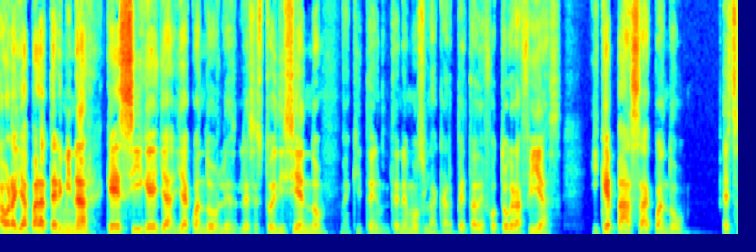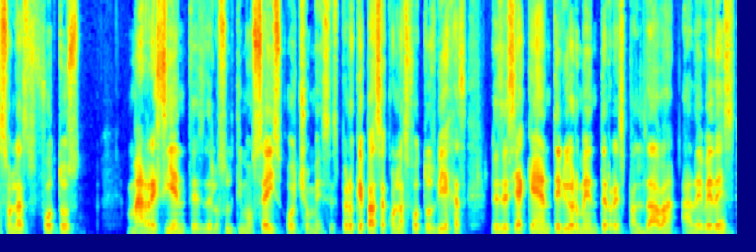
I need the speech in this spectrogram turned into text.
Ahora ya para terminar, ¿qué sigue? Ya, ya cuando les, estoy diciendo, aquí tenemos la carpeta de fotografías. ¿Y qué pasa cuando estas son las fotos más recientes de los últimos 6, 8 meses? Pero ¿qué pasa con las fotos viejas? Les decía que anteriormente respaldaba a DVDs.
